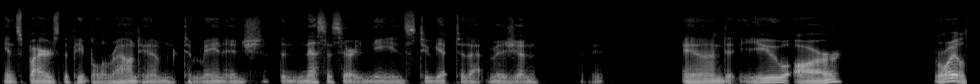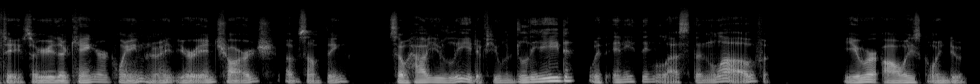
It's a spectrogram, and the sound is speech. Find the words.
He inspires the people around him to manage the necessary needs to get to that vision. And you are royalty. So you're either king or queen, right? You're in charge of something. So how you lead, if you lead with anything less than love, you are always going to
